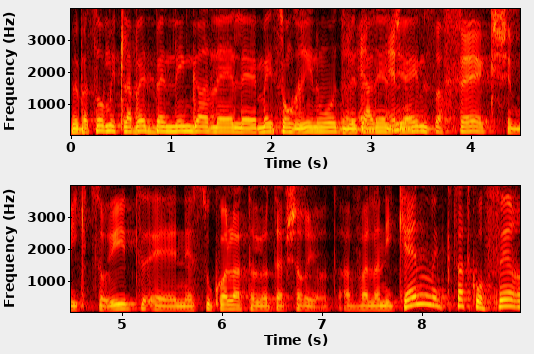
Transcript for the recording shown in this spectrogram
ובסוף מתלבט בין לינגרד למייסון גרינווד ודניאל אין, אין ג'יימס. ספק שמקצועית אה, נעשו כל הטעויות האפשריות, אבל אני כן קצת כופר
